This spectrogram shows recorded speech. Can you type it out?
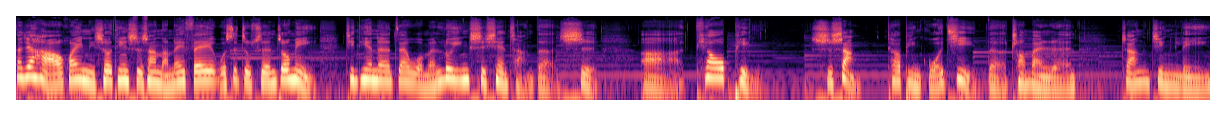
大家好，欢迎你收听《时尚脑内飞》，我是主持人周敏。今天呢，在我们录音室现场的是啊、挑品时尚、挑品国际的创办人张静玲。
